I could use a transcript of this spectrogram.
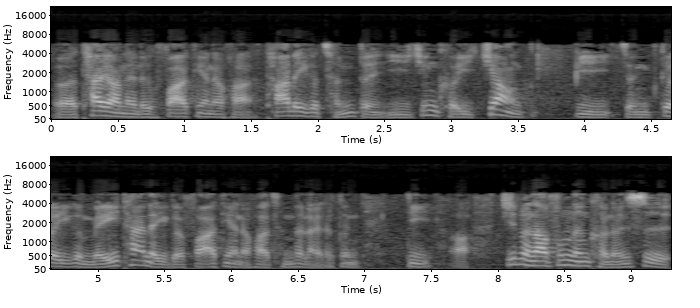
呃太阳能的发电的话，它的一个成本已经可以降比整个一个煤炭的一个发电的话成本来的更低啊。基本上风能可能是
